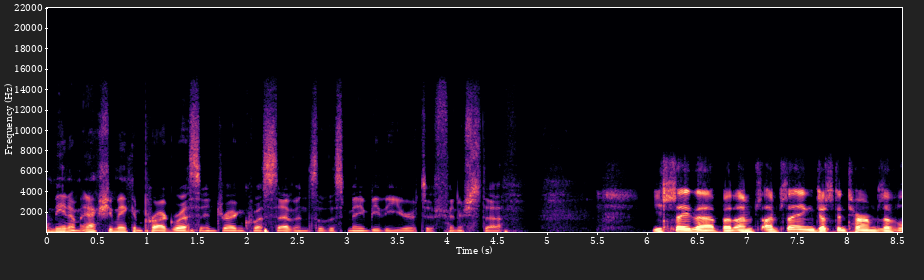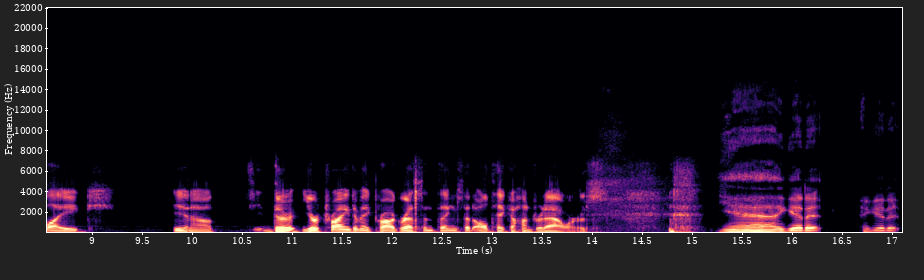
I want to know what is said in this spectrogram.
I mean, I'm actually making progress in Dragon Quest Seven, so this may be the year to finish stuff. You say that, but I'm I'm saying just in terms of like, you know, there you're trying to make progress in things that all take a hundred hours. Yeah, I get it. I get it.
